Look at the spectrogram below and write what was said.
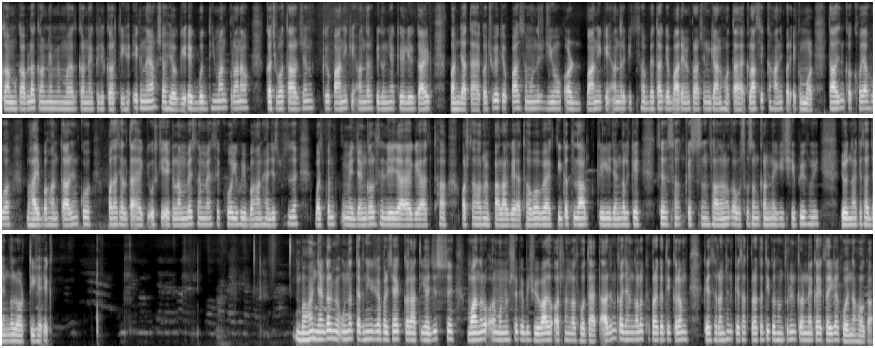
का मुकाबला करने में मदद करने के लिए करती है। एक नया सहयोगी, एक बुद्धिमान पुराना कछुआ तार्जन के पानी के अंदर की दुनिया के लिए गाइड बन जाता है। कछुए के पास समुद्री जीवों और पानी के अंदर की सभ्यता के बारे में प्राचीन ज्ञान होता है। क्लासिक कहानी पर एक मोड़, तार्जन का खोया हुआ भाई बहन तार्जन को पता चलता है कि उसकी एक लंबे समय से खोई हुई बहन है, जिससे बचपन में जंगल से ले जाया गया था और शहर में पाला गया था। वह व्यक्तिगत लाभ के लिए जंगल के से के संसाधनों का शोषण करने की छिपी हुई योजना के साथ जंगल लौटती है। एक बहन जंगल में उन्नत तकनीकी का परिचय कराती है, जिससे वानरों और मनुष्य के बीच विवाद और संघर्ष होता है। टार्जन का जंगलों के प्रकृति क्रम के संरक्षण के साथ प्रकृति को संतुलित करने का एक तरीका खोजना होगा।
